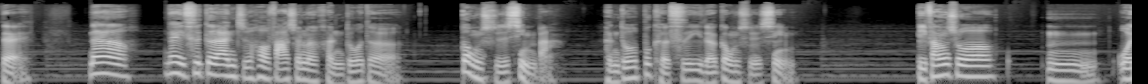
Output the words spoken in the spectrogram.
对，那那一次个案之后，发生了很多的共识性吧，很多不可思议的共识性，比方说。嗯，我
